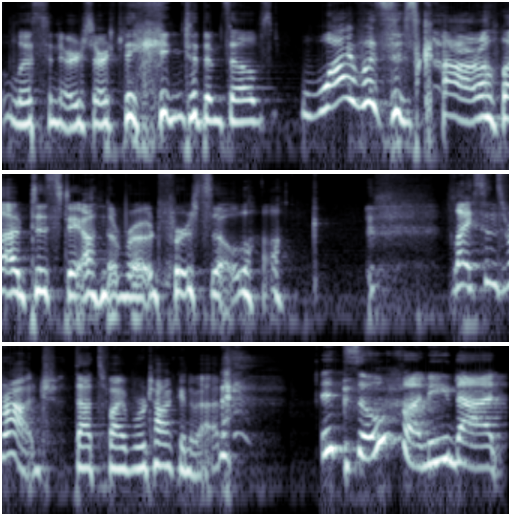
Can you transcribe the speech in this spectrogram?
listeners are thinking to themselves why was this car allowed to stay on the road for so long license raj that's why we're talking about it it's so funny that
